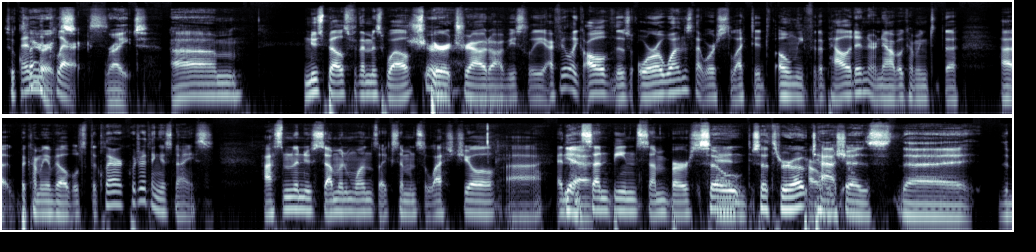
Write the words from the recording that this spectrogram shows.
So clerics, clerics. right? Um, New spells for them as well. Sure. Spirit Shroud, obviously. I feel like all of those aura ones that were selected only for the paladin are now becoming to the uh, becoming available to the cleric, which I think is nice. Uh, some of the new summon ones, like Summon Celestial, uh, and Yeah. then Sunbeam, Sunburst, so and so throughout Tasha's the the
